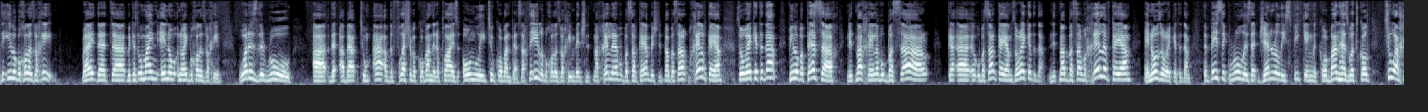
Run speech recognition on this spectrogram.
the ilu b'chol. Right? That uh, because umay eno noeg b'chol azvachim. What is the rule? Uh, that, about tum'ah of the flesh of a korban that applies only to korban pesach. Te'ilu b'chol azvachim ben shnitma chelev u'basar kayam ben shnitma basar chelev kayam zorek et adam. V'ilu b'pesach nitma chelev u'basar ובשר קיים זורק את הדם. נטמע בשר וחלב קיים אינו זורק את הדם. The basic rule is that generally speaking, the korban has what's called two, ach-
